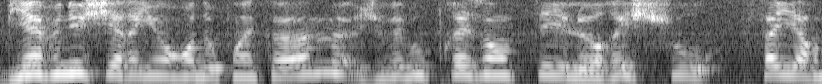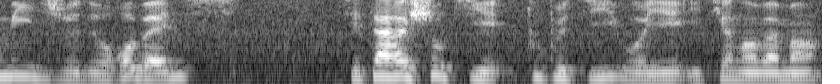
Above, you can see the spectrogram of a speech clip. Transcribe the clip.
Bienvenue chez rayonrando.com. Je vais vous présenter le réchaud Fire Midge de Robens. C'est un réchaud qui est tout petit, vous voyez, il tient dans ma main.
